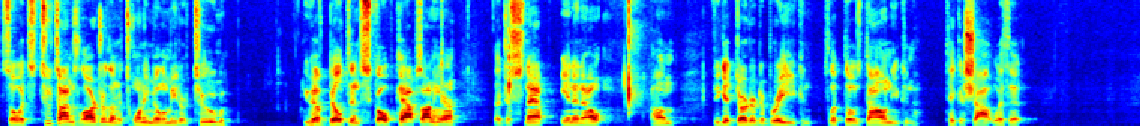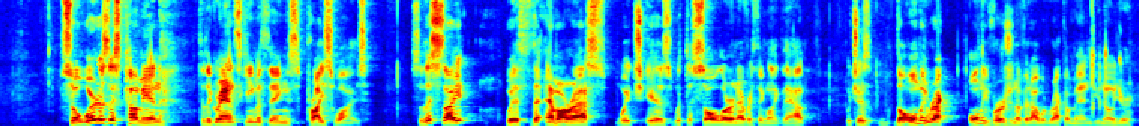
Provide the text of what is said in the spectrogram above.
So it's two times larger than a 20 millimeter tube. You have built-in scope caps on here that just snap in and out. Um, if you get dirt or debris, you can flip those down. You can take a shot with it. So where does this come in to the grand scheme of things price-wise? So this sight with the MRS, which is with the solar and everything like that, which is the only rec only version of it I would recommend. You know, you're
